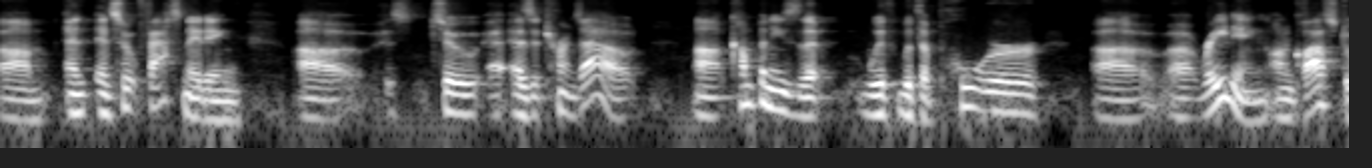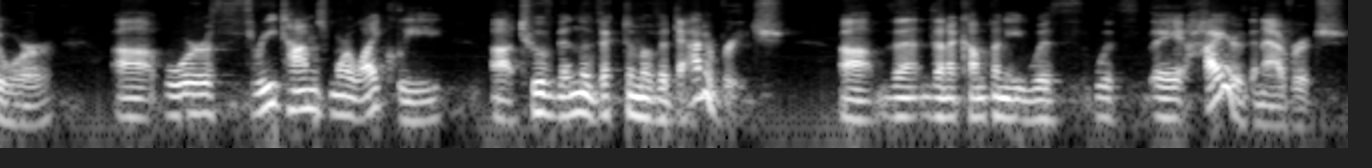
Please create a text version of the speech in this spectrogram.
Um, and, and so fascinating. Uh, so as it turns out, uh, companies that with with a poor uh, uh rating on Glassdoor uh, were three times more likely uh, to have been the victim of a data breach than, than a company with with a higher than average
